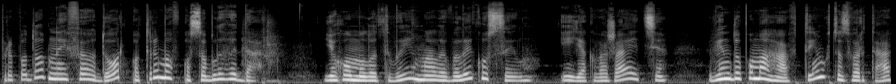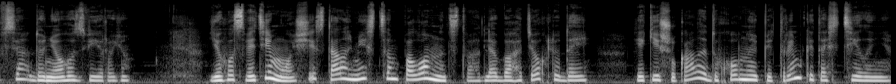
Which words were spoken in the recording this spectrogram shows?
преподобний Феодор отримав особливий дар. Його молитви мали велику силу, і, як вважається, він допомагав тим, хто звертався до нього з вірою. Його святі мощі стали місцем паломництва для багатьох людей, які шукали духовної підтримки та зцілення.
